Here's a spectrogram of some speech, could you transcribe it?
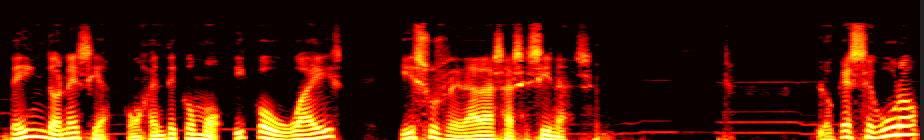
de Indonesia, con gente como Iko Uwais y sus redadas asesinas. Lo que es seguro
